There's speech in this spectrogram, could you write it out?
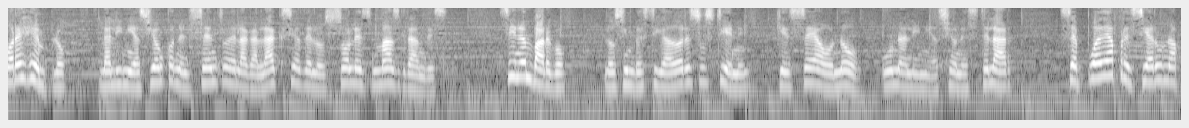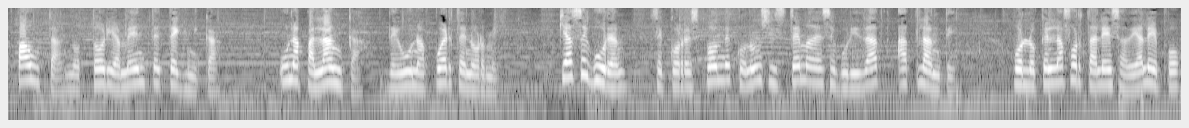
por ejemplo, la alineación con el centro de la galaxia de los soles más grandes. Sin embargo, los investigadores sostienen que sea o no una alineación estelar, se puede apreciar una pauta notoriamente técnica, una palanca de una puerta enorme, que aseguran se corresponde con un sistema de seguridad atlante, por lo que en la fortaleza de Alepo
